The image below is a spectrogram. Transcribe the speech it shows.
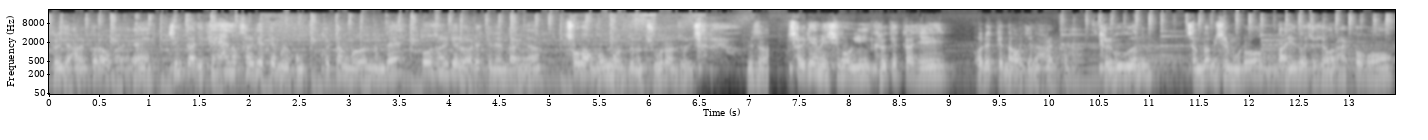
그러지 않을 거라고 봐요. 왜? 지금까지 계속 설계 때문에 공- 골탕 먹었는데 또 설계를 어렵게 낸다면 소방 공무원들은 죽으란 소리잖아요. 그래서 설계 및 시공이 그렇게까지 어렵게 나오지는 않을 거다. 결국은 점검 실무로 난이도 조정을 할 거고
